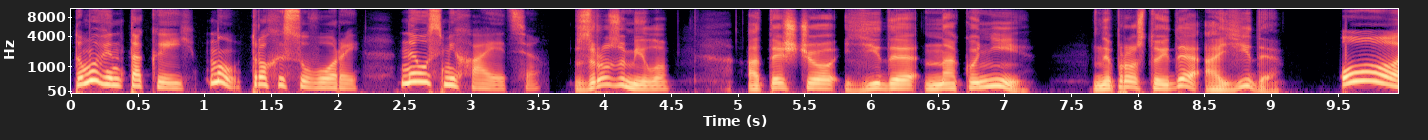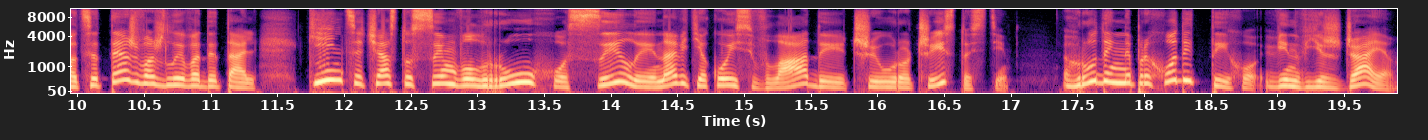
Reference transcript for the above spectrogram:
Тому він такий, ну, трохи суворий, не усміхається. Зрозуміло. А те, що їде на коні. Не просто йде, а їде. О, це теж важлива деталь. Кінь – це часто символ руху, сили, навіть якоїсь влади чи урочистості. Грудень не приходить тихо, він в'їжджає.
